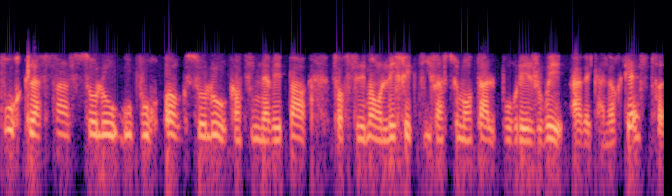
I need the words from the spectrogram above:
pour clavecin solo ou pour orgue solo quand il n'avait pas forcément l'effectif instrumental pour les jouer avec un orchestre.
